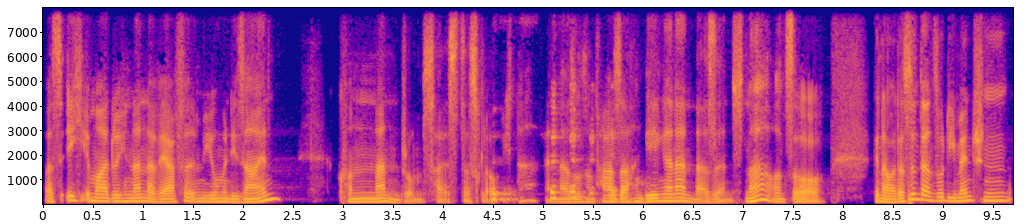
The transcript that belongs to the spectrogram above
was ich immer durcheinander werfe im Human Design. Conundrums heißt das, glaube ich, ne? wenn da so ein paar Sachen gegeneinander sind. Ne? Und so, genau, das sind dann so die Menschen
